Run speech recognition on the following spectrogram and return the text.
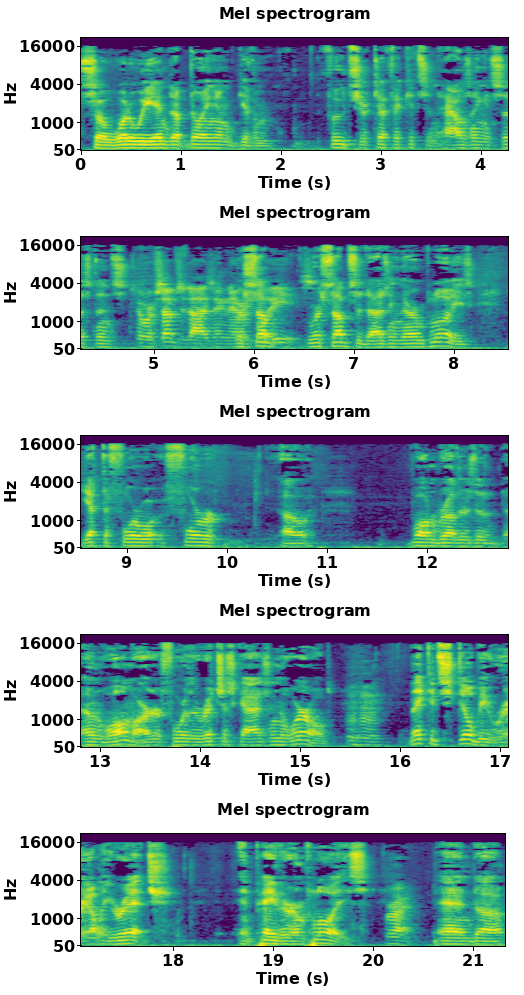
So what do we end up doing? And give them food certificates and housing assistance. So we're subsidizing their We're, sub- employees. we're subsidizing their employees. Yet the four four uh, Walton brothers that own Walmart are four of the richest guys in the world. Mm-hmm. They could still be really rich and pay their employees. right. And uh,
